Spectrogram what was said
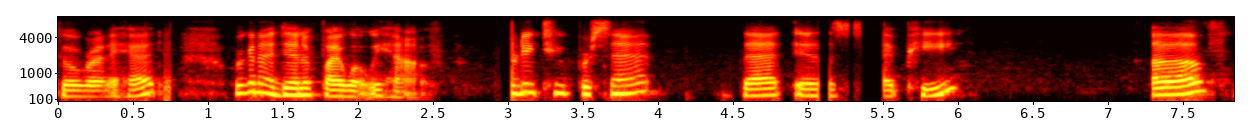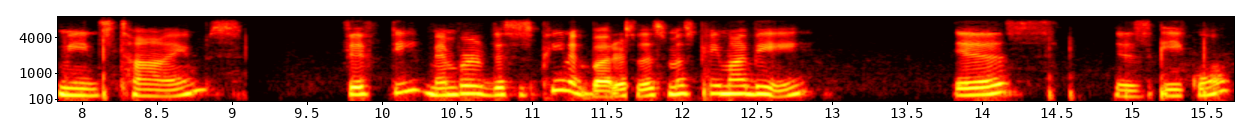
go right ahead. We're going to identify what we have. 32%, that is IP. Of means times. 50, remember this is peanut butter, so this must be my B. Is is equal.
